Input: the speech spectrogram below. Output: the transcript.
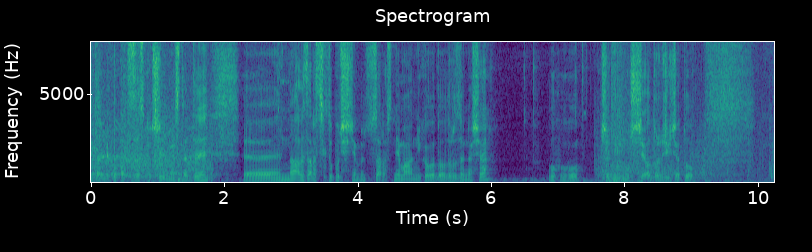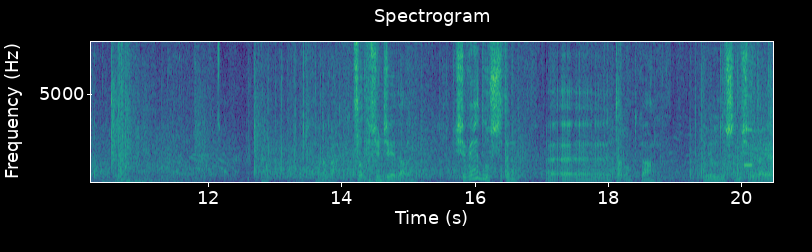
Tutaj mnie chłopacy zaskoczyli niestety. E, No ale zaraz ich tu pociśniemy. Zaraz, nie ma nikogo do odrodzenia się? Uhuhu. Czyli muszę się odrodzić gdzie tu? Dobra, co tu się dzieje dalej? Się wiele dłuższy ten, e, e, e, ta rundka. O wiele dłuższy mi się wydaje.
